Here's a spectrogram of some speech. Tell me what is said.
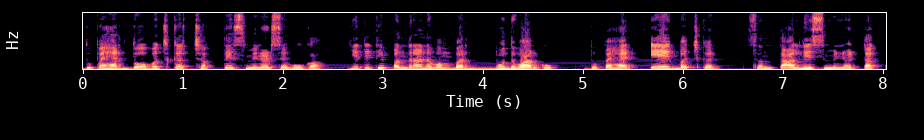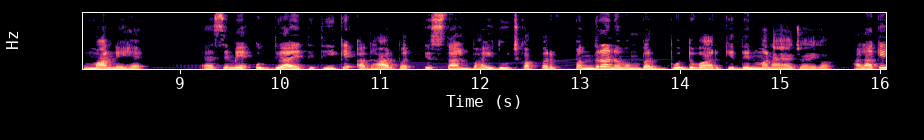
दोपहर दो बजकर छत्तीस मिनट से होगा। ये तिथि 15 नवंबर बुधवार को दोपहर एक बजकर सैतालीस मिनट तक मान्य है। ऐसे में उद्याय तिथि के आधार पर इस साल भाई दूज का पर्व 15 नवंबर बुधवार के दिन मनाया जाएगा। हालाँकि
